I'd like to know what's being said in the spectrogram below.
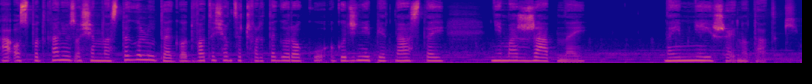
a o spotkaniu z 18 lutego 2004 roku o godzinie 15 nie ma żadnej, najmniejszej notatki.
